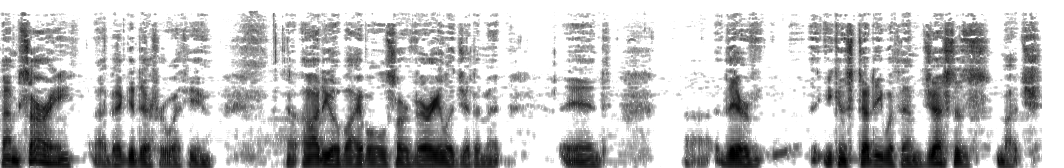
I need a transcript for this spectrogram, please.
I'm sorry, I beg to differ with you. Uh, audio Bibles are very legitimate and uh, they're you can study with them just as much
